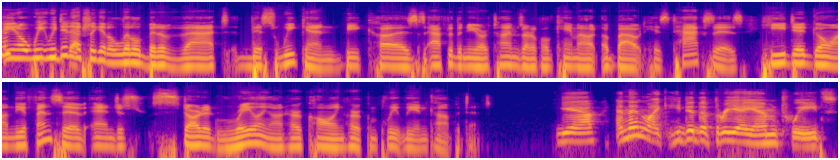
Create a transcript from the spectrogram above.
You know, we, we did actually get a little bit of that this weekend because after the New York Times article came out about his taxes, he did go on the offensive and just started railing on her, calling her completely incompetent. Yeah. And then like he did the 3 a.m. tweets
